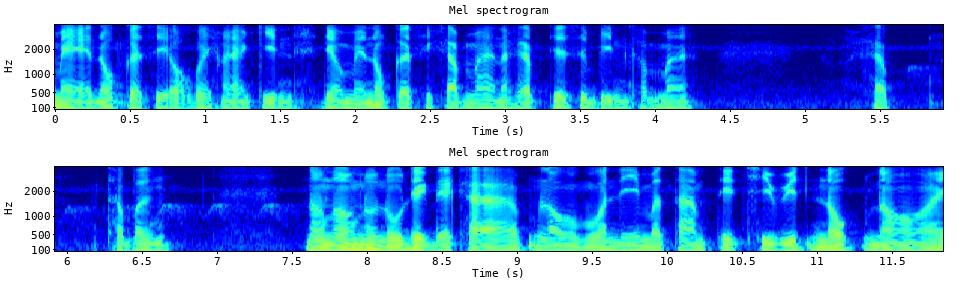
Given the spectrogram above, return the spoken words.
แม่นกก็สิออกไปหากิน เดี๋ยวแม่นกก็สิกลับมานะครับเดี๋ยวสิบินกลับมานะครับถ้าเบิงน้องๆหนูๆเด็กๆครับ เราวันนี้มาตามติดชีวิตนกน้อย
